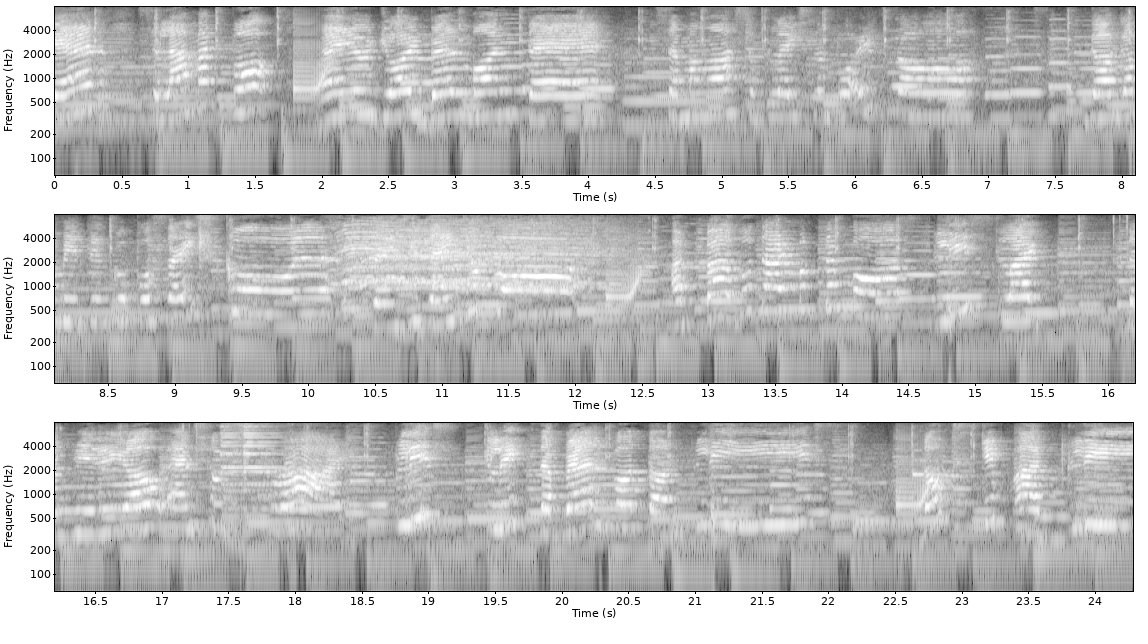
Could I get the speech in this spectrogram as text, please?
again, salamat po, Mayor Joy Belmonte, sa mga supplies na po ito. Gagamitin ko po sa school. Thank you, thank you po. At bago tayo magtapos, please like the video and subscribe. Please click the bell button, please. Don't skip ad, please.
